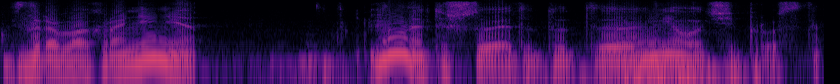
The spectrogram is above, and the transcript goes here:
здравоохранения. Ну, это что, это тут э, мелочи просто.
